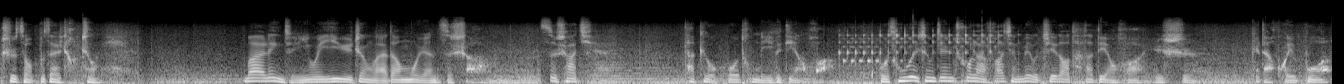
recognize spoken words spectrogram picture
制造不在场证明。麦令姐因为抑郁症来到墓园自杀，自杀前，她给我拨通了一个电话。我从卫生间出来，发现没有接到她的电话，于是给她回拨了。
